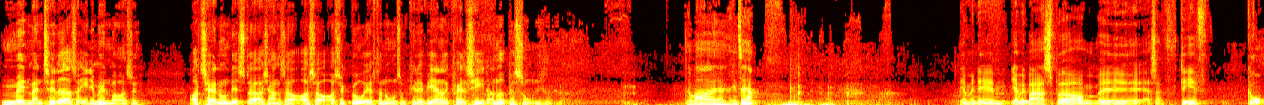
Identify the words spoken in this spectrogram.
men man tillader sig indimellem også at tage nogle lidt større chancer, og så også gå efter nogen, som kan levere noget kvalitet og noget personlighed. Der var øh, indtil her. Jamen, øh, jeg vil bare spørge om, øh, altså, det går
